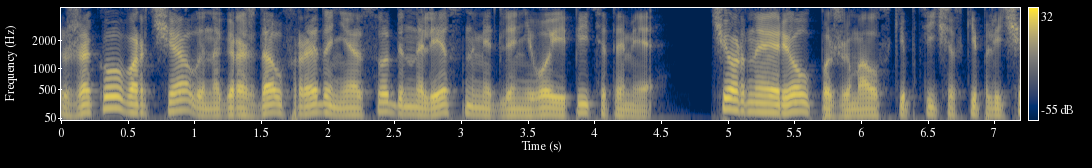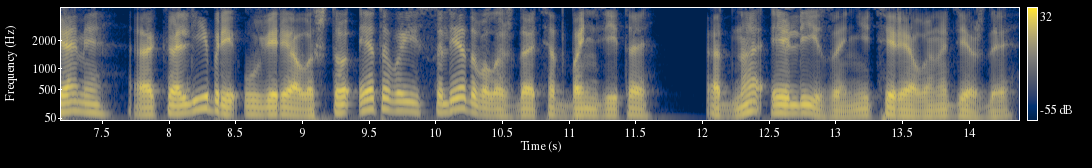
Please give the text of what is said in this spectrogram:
Жако ворчал и награждал Фреда не особенно лестными для него эпитетами. Черный орел пожимал скептически плечами, а Калибри уверяла, что этого и следовало ждать от бандита. Одна Элиза не теряла надежды.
